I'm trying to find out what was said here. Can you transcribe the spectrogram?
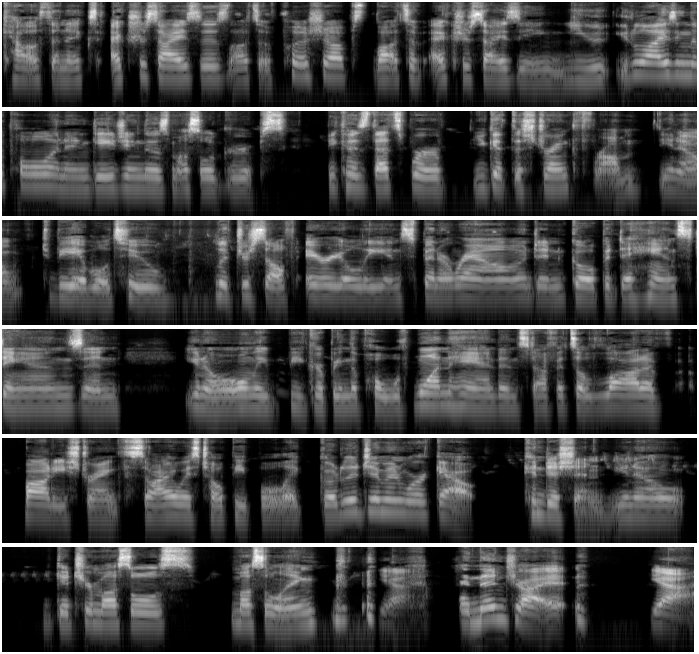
calisthenics exercises, lots of push-ups, lots of exercising, u- utilizing the pole and engaging those muscle groups because that's where you get the strength from, you know, to be able to lift yourself aerially and spin around and go up into handstands and, you know, only be gripping the pole with one hand and stuff. It's a lot of body strength. So I always tell people, like, go to the gym and work out, condition, you know, get your muscles muscling. Yeah. and then try it. Yeah.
